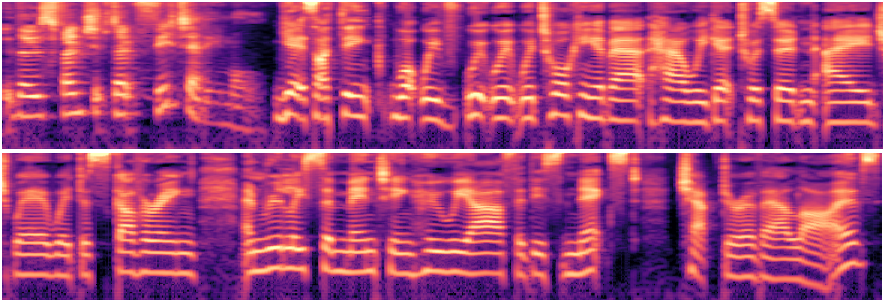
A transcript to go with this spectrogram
those friendships don't fit anymore. Yes i think what we've we, we're talking about how we get to a certain age where we're discovering and really cementing who we are for this next chapter of our lives.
